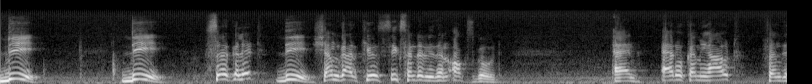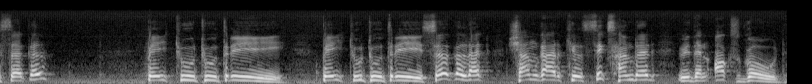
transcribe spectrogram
D. D. Circle it. D. Shamgar kills 600 with an ox goad. And arrow coming out from the circle. Page 223. Page 223. Circle that. Shamgar kills 600 with an ox goad.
